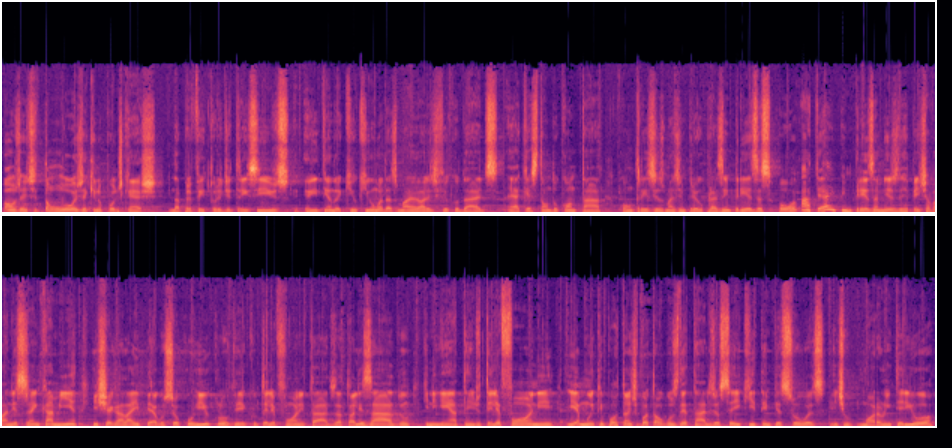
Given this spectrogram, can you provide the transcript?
Bom, gente, então hoje aqui no podcast da Prefeitura de Três Rios, eu entendo aqui que uma das maiores dificuldades é a questão do contato com Três Rios Mais Emprego para as empresas, ou até a empresa mesmo, de repente a Vanessa já encaminha e chega lá e pega o seu currículo, vê que o telefone está desatualizado, que ninguém atende o telefone, e é muito importante botar alguns detalhes. Eu sei que tem pessoas, a gente mora no interior,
